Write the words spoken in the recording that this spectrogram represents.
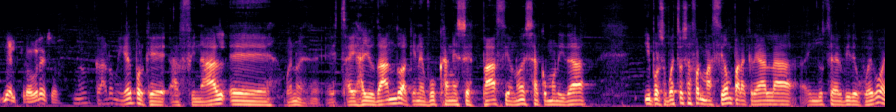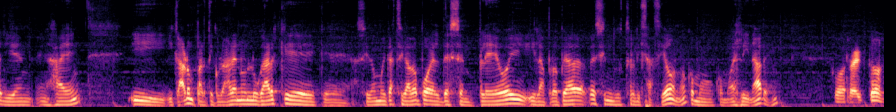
del progreso. claro, Miguel, porque al final, eh, bueno, eh, estáis ayudando a quienes buscan ese espacio, ¿no? esa comunidad y por supuesto esa formación para crear la industria del videojuego allí en, Jaén. Y, claro, en particular en un lugar que, ha sido muy castigado por el desempleo y, la propia desindustrialización, ¿no? como, como es Linares. Correcto,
